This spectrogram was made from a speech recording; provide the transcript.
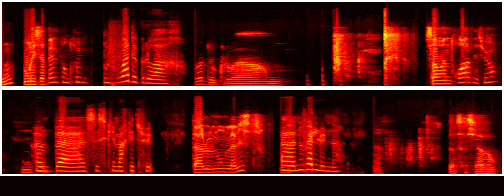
hum. Comment il s'appelle ton truc? Voix de gloire. Voix de gloire. 123, t'es sûr? Euh, bah, c'est ce qui est marqué dessus. T'as le nom de la liste? Euh, nouvelle lune. Ça, ça, c'est avant.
